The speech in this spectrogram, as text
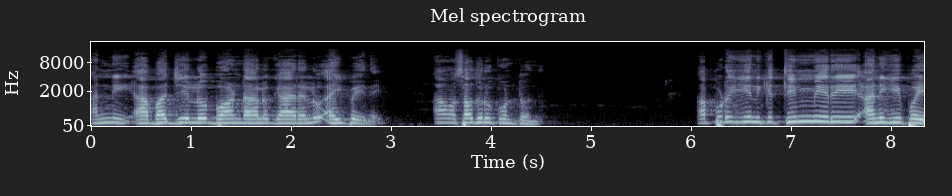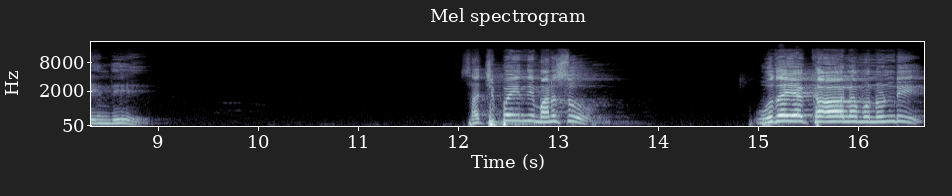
అన్నీ ఆ బజ్జీలు బోండాలు గారెలు అయిపోయినాయి. ఆమె చదురుకుంటుంది అప్పుడు ఈయనకి తిమ్మిరి అణిగిపోయింది. చచ్చిపోయింది మనసు. ఉదయకాలము నుండి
